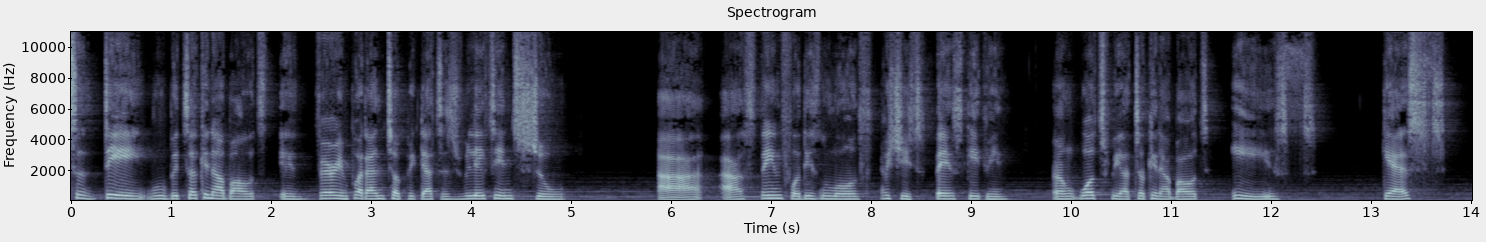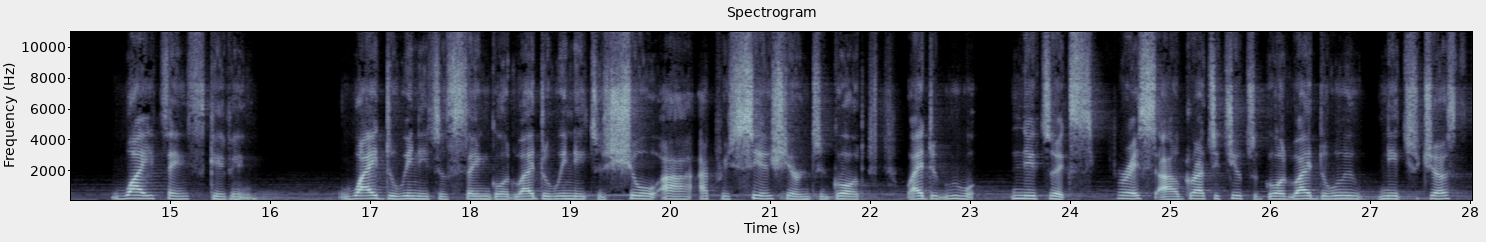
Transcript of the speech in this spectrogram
Today, we'll be talking about a very important topic that is relating to uh, our theme for this month, which is Thanksgiving. And what we are talking about is, guess, why Thanksgiving? Why do we need to thank God? Why do we need to show our appreciation to God? Why do we need to express our gratitude to God? Why do we need to just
